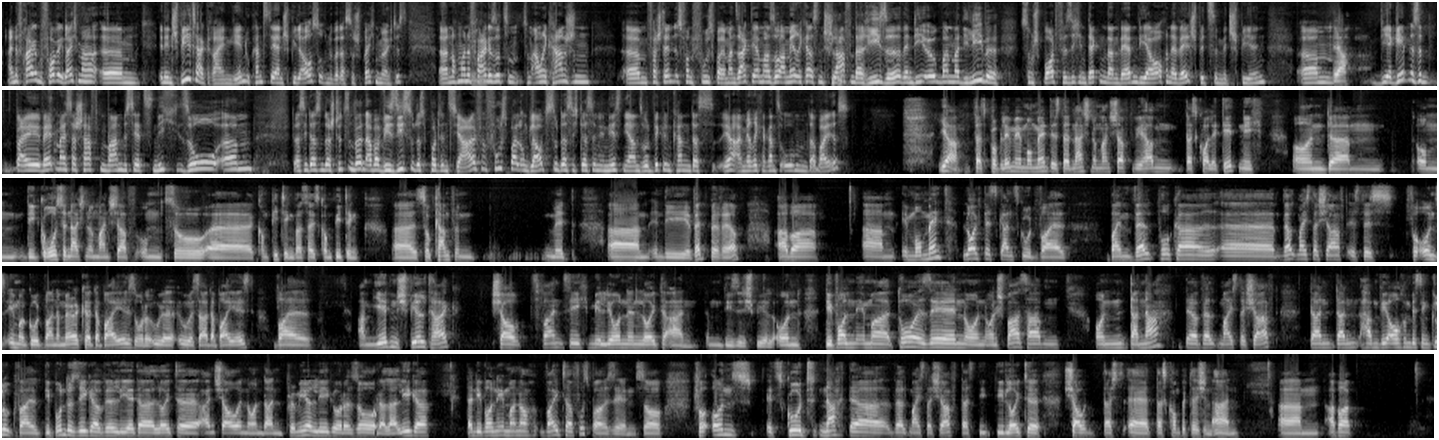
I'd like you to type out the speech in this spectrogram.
Eine Frage, bevor wir gleich mal ähm, in den Spieltag reingehen. Du kannst dir ein Spiel aussuchen, über das du sprechen möchtest. Äh, Nochmal eine mhm. Frage mhm. so zum, zum amerikanischen ähm, Verständnis von Fußball. Man sagt ja immer so, Amerika ist ein schlafender Riese. Wenn die irgendwann mal die Liebe zum Sport für sich entdecken, dann werden die ja auch in der Weltspitze mitspielen. Ähm, ja. Die Ergebnisse bei Weltmeisterschaften waren bis jetzt nicht so, ähm, dass sie das unterstützen würden. Aber wie siehst du das Potenzial für Fußball und glaubst du, dass sich das in den nächsten Jahren so entwickeln kann, dass ja, Amerika ganz oben dabei ist? Ja, das Problem im Moment ist der Nationalmannschaft, wir haben das Qualität nicht. Und ähm, um die große Nationalmannschaft, um so äh, competing, was heißt competing, äh, so kämpfen mit ähm, in die Wettbewerb. Aber ähm, im Moment läuft es ganz gut, weil beim Weltpokal äh, Weltmeisterschaft ist es für uns immer gut, wenn Amerika dabei ist oder USA dabei ist, weil am jeden Spieltag schaut 20 Millionen Leute an dieses Spiel. Und die wollen immer Tore sehen und, und Spaß haben. Und danach der Weltmeisterschaft dann, dann haben wir auch ein bisschen Glück, weil die Bundesliga will jeder Leute anschauen und dann Premier League oder so oder La Liga, dann die wollen immer noch weiter Fußball sehen. So für uns ist gut nach der Weltmeisterschaft, dass die, die Leute schauen das, äh, das Competition an. Ähm, aber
